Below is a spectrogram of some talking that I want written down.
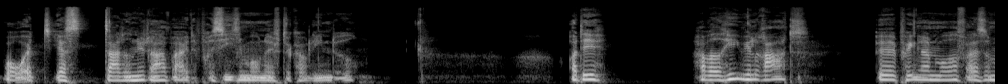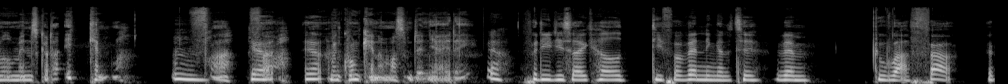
hvor at jeg startede nyt arbejde præcis en måned efter Karoline døde. Og det har været helt vildt rart, øh, på en eller anden måde, faktisk at møde mennesker, der ikke kendte mig Mm. fra Ja. før, Ja, men kun kender mig som den, jeg er i dag. Ja. fordi de så ikke havde de forventninger til, hvem du var før at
